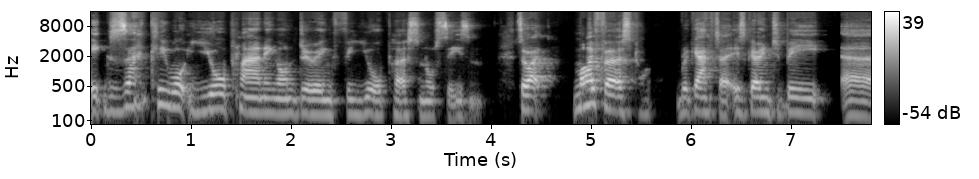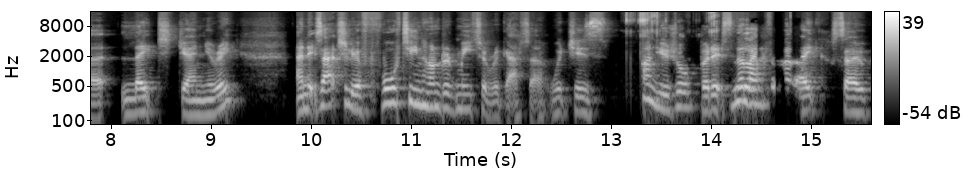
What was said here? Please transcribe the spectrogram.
exactly what you're planning on doing for your personal season. So I, my first regatta is going to be uh, late January. And it's actually a 1400 meter regatta, which is unusual, but it's the length of the lake. So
